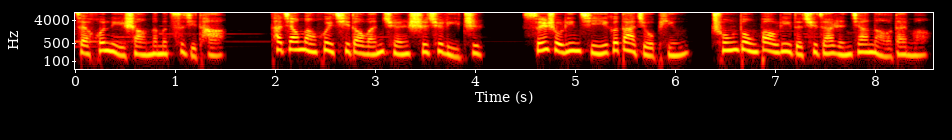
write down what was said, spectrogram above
在婚礼上那么刺激他，他江曼会气到完全失去理智，随手拎起一个大酒瓶，冲动暴力的去砸人家脑袋吗？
